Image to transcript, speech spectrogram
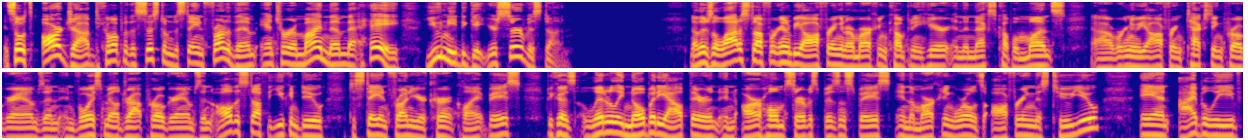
And so it's our job to come up with a system to stay in front of them and to remind them that, hey, you need to get your service done. Now, there's a lot of stuff we're going to be offering in our marketing company here in the next couple months. Uh, we're going to be offering texting programs and, and voicemail drop programs and all the stuff that you can do to stay in front of your current client base because literally nobody out there in, in our home service business space in the marketing world is offering this to you. And I believe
